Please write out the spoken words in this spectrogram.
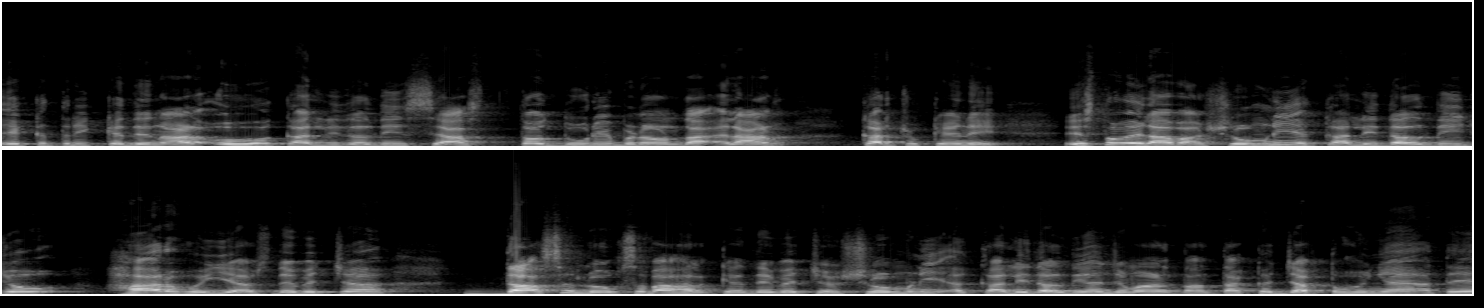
ਇੱਕ ਤਰੀਕੇ ਦੇ ਨਾਲ ਉਹ ਅਕਾਲੀ ਦਲ ਦੀ ਸਿਆਸਤ ਤੋਂ ਦੂਰੀ ਬਣਾਉਣ ਦਾ ਐਲਾਨ ਕਰ ਚੁੱਕੇ ਨੇ। ਇਸ ਤੋਂ ਇਲਾਵਾ ਸ਼੍ਰੋਮਣੀ ਅਕਾਲੀ ਦਲ ਦੀ ਜੋ ਹਾਰ ਹੋਈ ਹੈ, ਉਸ ਦੇ ਵਿੱਚ 10 ਲੋਕ ਸਭਾ ਹਲਕਿਆਂ ਦੇ ਵਿੱਚ ਸ਼੍ਰੋਮਣੀ ਅਕਾਲੀ ਦਲ ਦੀਆਂ ਜ਼ਮਾਨਤਾਂ ਤੱਕ ਜ਼ਬਤ ਹੋਈਆਂ ਅਤੇ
